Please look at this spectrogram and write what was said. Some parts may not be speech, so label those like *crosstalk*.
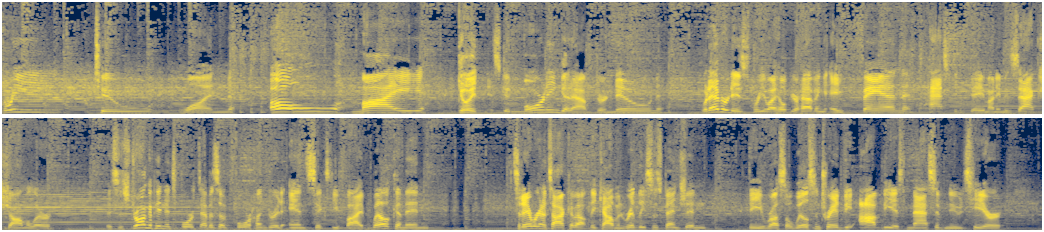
Three, two, one. Oh my goodness. Good morning, good afternoon. Whatever it is for you, I hope you're having a fantastic day. My name is Zach Schomler. This is Strong Opinion Sports, episode 465. Welcome in. Today we're going to talk about the Calvin Ridley suspension, the Russell Wilson trade, the obvious massive news here.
